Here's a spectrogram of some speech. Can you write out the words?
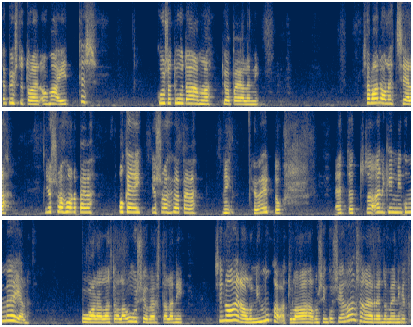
sä pystyt olemaan oma itsesi. Kun sä tuut aamulla työpajalle, niin sä vaan olet siellä. Jos sulla on huono päivä, okei. Okay. Jos sulla on hyvä päivä, niin hyvä juttu. Että tota, ainakin niin kuin meidän puolella tuolla uusioverstalla, niin siinä on aina ollut niin mukava tulla aamuisin, kun siellä on sellainen rento meininki, että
